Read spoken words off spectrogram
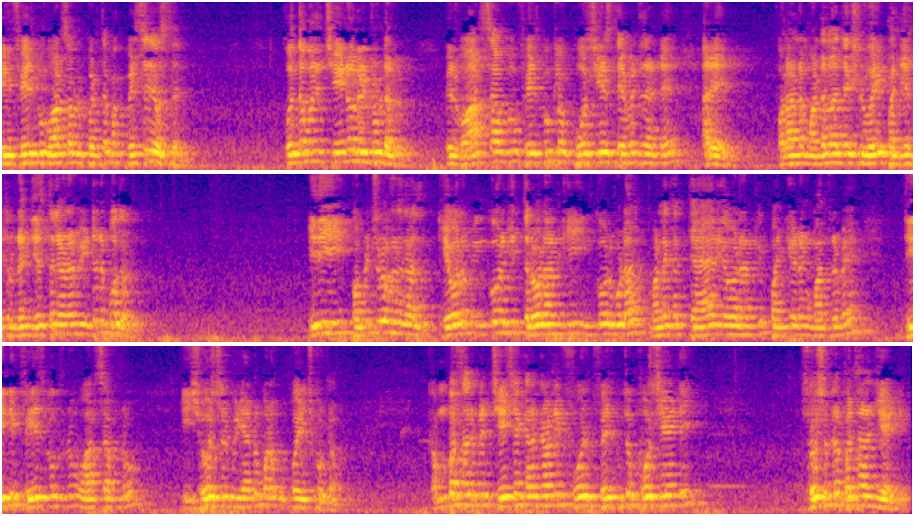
మీరు ఫేస్బుక్ వాట్సాప్లో పెడితే మాకు మెసేజ్ వస్తుంది. కొంతమంది చేయనోళ్ళు వాళ్ళు మీరు వాట్సాప్ ఫేస్బుక్లో పోస్ట్ చేస్తే ఏమవుతుందంటే అరే ఫలానా మండలాధ్యక్షుడు పోయి పనిచేస్తున్నాడు నేను చేస్తలేనని ఇంటనే పోతాడు ఇది పబ్లిక్ కాదు. కేవలం ఇంకోరికి తెలవడానికి ఇంకోరు కూడా మనకి తయారు కావడానికి పనిచేయడానికి మాత్రమే దీన్ని ఫేస్బుక్ను వాట్సాప్ను ఈ సోషల్ మీడియాను మనం ఉపయోగించుకుంటాం. కంపల్సరీ మీరు చేసే కార్యక్రమాన్ని ఫోన్లో పోస్ట్ చేయండి. సోషల్ మీడియా ప్రచారం చేయండి.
